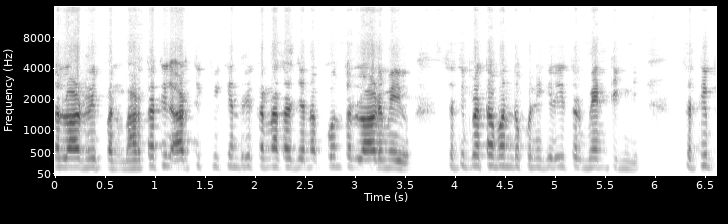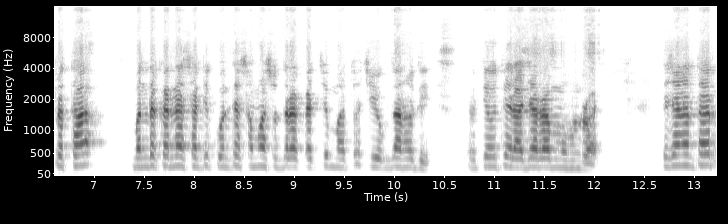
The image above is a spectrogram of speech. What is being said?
तर लॉर्ड रिपन. भारतातील आर्थिक विकेंद्रीकरणाचा जनक कोण? तर लॉर्ड मेयो. सतीप्रथा बंद कोणी केली? तर बेंटिंगनी. सतीप्रथा बंद करण्यासाठी कोणत्या समाजसुधारकाचे महत्त्वाचे योगदान होते? तर ते होते राजाराम मोहन रॉय. त्याच्यानंतर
